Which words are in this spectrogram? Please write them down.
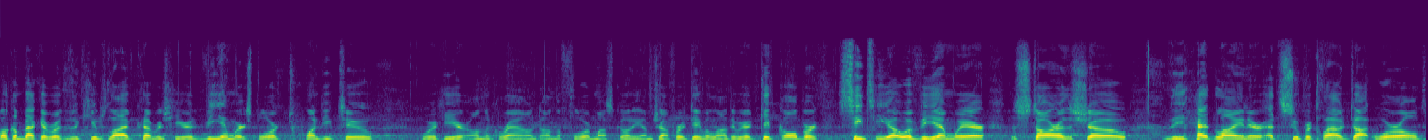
Welcome back everyone to theCUBE's live coverage here at VMware Explore 22. We're here on the ground, on the floor of Moscone. I'm John Furrier, Dave Vellante. We're at Kit Colbert, CTO of VMware, the star of the show, the headliner at supercloud.world,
